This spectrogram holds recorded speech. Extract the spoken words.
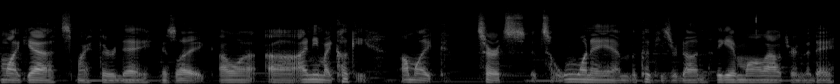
I'm like, "Yeah, it's my third day." He's like, "I want. Uh, I need my cookie." I'm like, "Sir, it's it's 1 a.m. The cookies are done. They gave them all out during the day."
